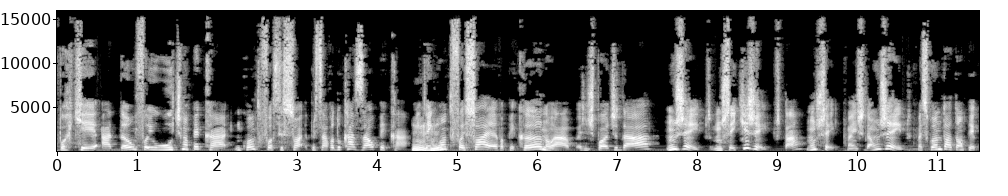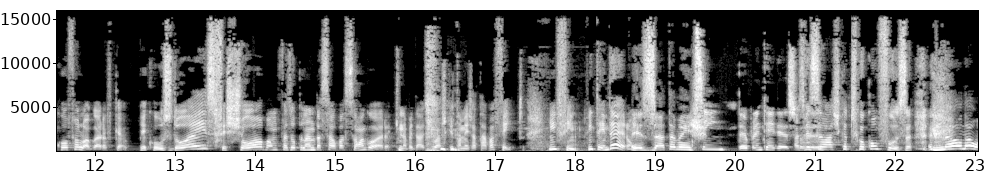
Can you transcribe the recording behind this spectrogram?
porque Adão foi o último a pecar. Enquanto fosse só. Precisava do casal pecar. Então, uhum. Então, enquanto foi só a Eva pecando, ah, a gente pode dar um jeito. Não sei que jeito, tá? Não sei. Mas a gente dá um jeito. Mas quando Adão pecou, falou: agora pecou os dois, fechou, vamos fazer o plano da salvação agora. Que na verdade eu acho que também já estava feito. Enfim, entenderam? Exatamente. Sim, deu pra entender. Às vezes eu acho que eu fico confusa. Não, não,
